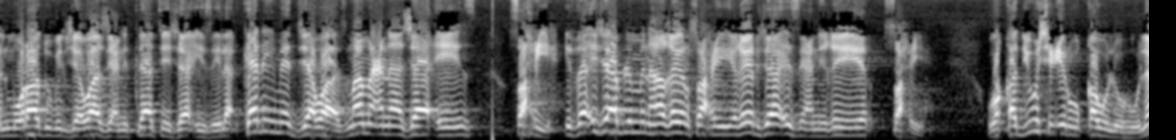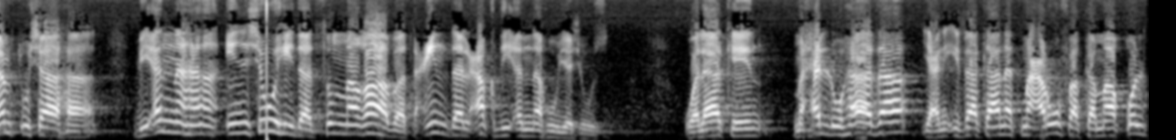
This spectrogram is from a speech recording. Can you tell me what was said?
المراد بالجواز يعني ثلاثة جائزة لا. كلمة جواز ما معنى جائز؟ صحيح. إذا إجا قبل منها غير صحيح غير جائز يعني غير صحيح. وقد يشعر قوله لم تشاهد بأنها إن شوهدت ثم غابت عند العقد أنه يجوز. ولكن محل هذا يعني إذا كانت معروفة كما قلت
